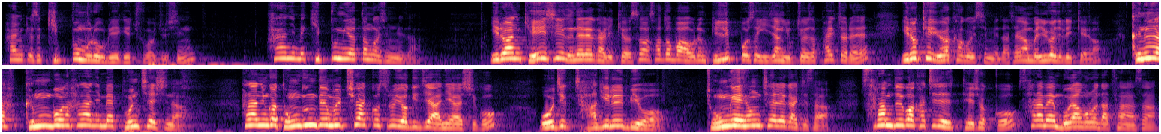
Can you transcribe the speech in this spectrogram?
하나님께서 기쁨으로 우리에게 주어 주신 하나님의 기쁨이었던 것입니다. 이러한 계시의 은혜를 가리켜서 사도 바울은 빌립보서 2장 6절에서 8절에 이렇게 요약하고 있습니다. 제가 한번 읽어 드릴게요. 그는 근본 하나님의 본체시나 하나님과 동등됨을 취할 것으로 여기지 아니하시고 오직 자기를 비워 종의 형체를 가지사 사람들과 같이 되셨고 사람의 모양으로 나타나사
